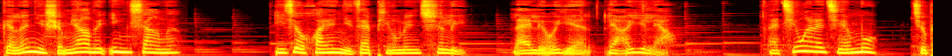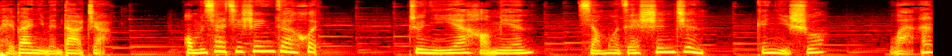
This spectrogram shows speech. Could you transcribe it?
给了你什么样的印象呢？依旧欢迎你在评论区里来留言聊一聊。那今晚的节目就陪伴你们到这儿，我们下期声音再会。祝你一夜好眠，小莫在深圳跟你说晚安。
